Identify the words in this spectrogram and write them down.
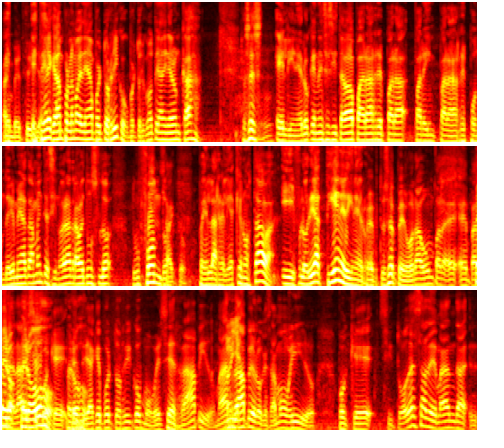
A invertir este ya. es el gran problema que tenía Puerto Rico que Puerto Rico no tenía dinero en caja entonces el dinero que necesitaba para, re- para, para, para responder inmediatamente si no era a través de un, slo- de un fondo Exacto. pues la realidad es que no estaba y Florida tiene dinero Pero entonces peor aún para, eh, para Pero- pero ojo, porque pero tendría ojo. que Puerto Rico moverse rápido, más No, rápido de lo que se ha movido, porque si toda esa demanda, eh,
